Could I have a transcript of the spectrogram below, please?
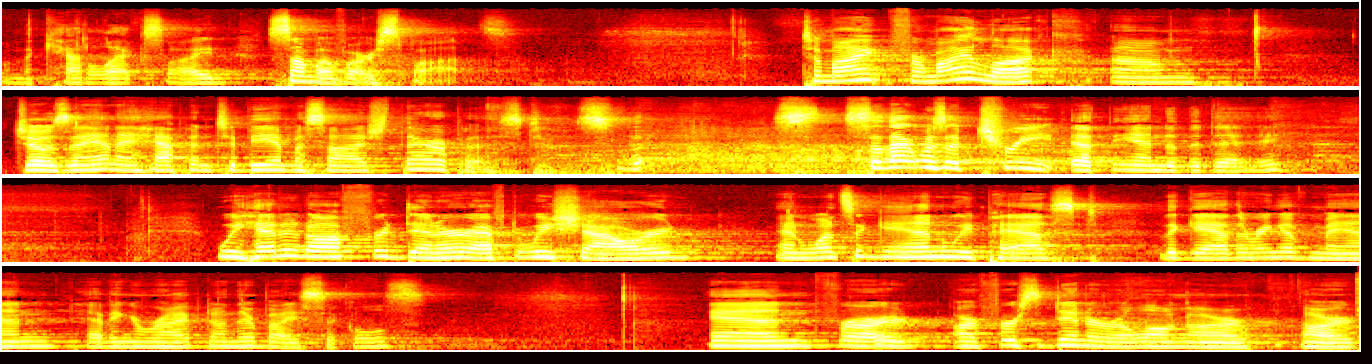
on the Cadillac side, some of our spots. To my, for my luck, um, Josanna happened to be a massage therapist. So that, so that was a treat at the end of the day. We headed off for dinner after we showered, and once again we passed the gathering of men having arrived on their bicycles. And for our, our first dinner along our, our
